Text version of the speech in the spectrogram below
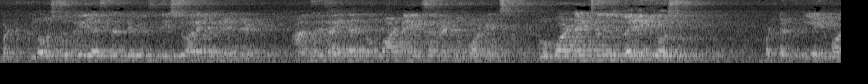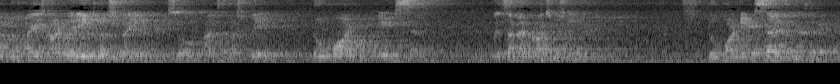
But close to 3 less than 3 means these two are eliminated. Answer is either 2.97 and 2.87. 2.97 is very close to 3. But 8.25 is not very close to 9. So answer must be 2.87 with some approximation. 2.87 is the right.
